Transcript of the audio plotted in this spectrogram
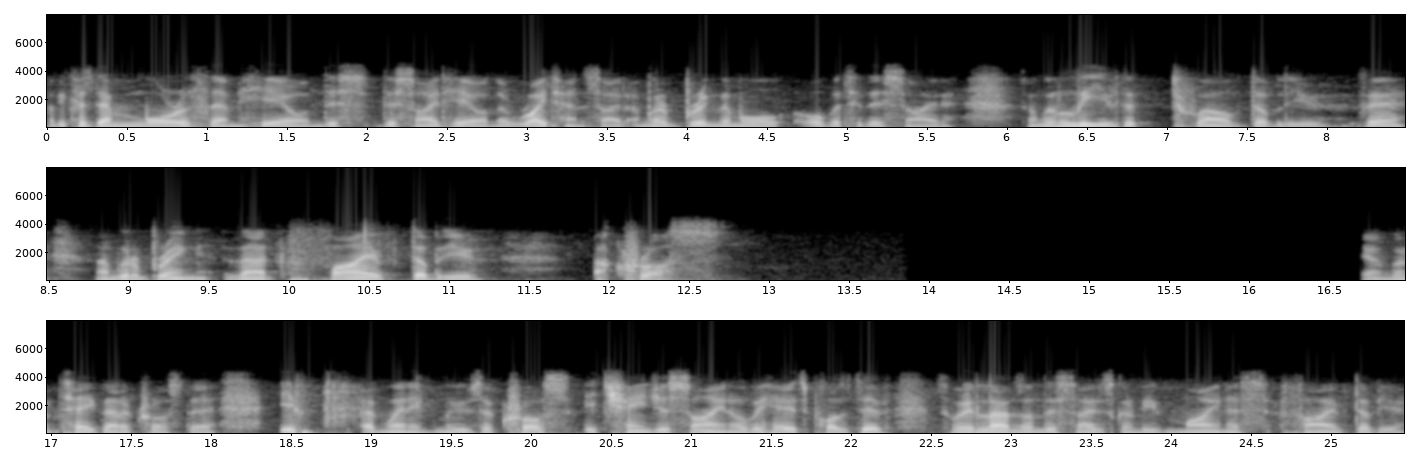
Now because there are more of them here on this, this side here on the right hand side, I'm going to bring them all over to this side. So I'm going to leave the 12W there. I'm going to bring that 5W across. I'm going to take that across there. If and when it moves across, it changes sign. Over here it's positive, so when it lands on this side, it's going to be minus 5w.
